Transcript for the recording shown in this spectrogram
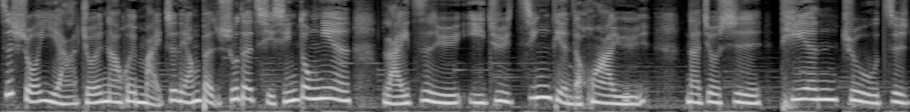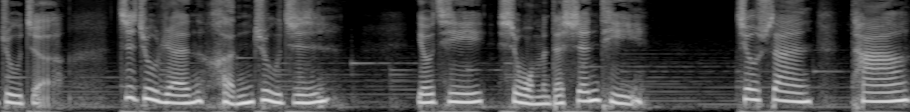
之所以啊，Joanna 会买这两本书的起心动念，来自于一句经典的话语，那就是“天助自助者，自助人恒助之”。尤其是我们的身体，就算它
